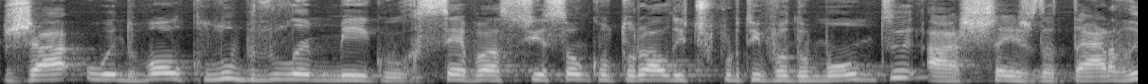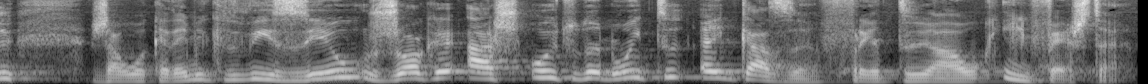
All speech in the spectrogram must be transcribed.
Já o Handball Clube de Lamego recebe a Associação Cultural e Desportiva do Monte às 6 da tarde. Já o Académico de Viseu joga às 8 da noite em casa, frente ao Infesta.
